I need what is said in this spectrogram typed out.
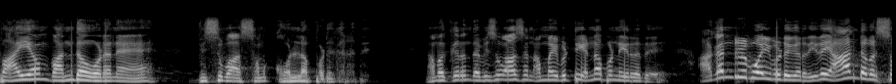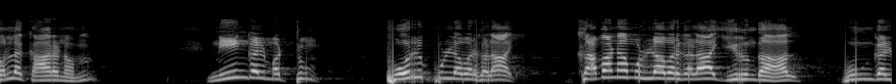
பயம் வந்த உடனே விசுவாசம் கொல்லப்படுகிறது. நமக்கு இருந்த விசுவாசம் நம்மை விட்டு என்ன பண்ணிடுறது? அகன்று போய் விடுகிறது. இதை ஆண்டவர் சொல்ல காரணம் நீங்கள் மட்டும் பொறுப்புள்ளவர்களாய் கவனமுள்ளவர்களாய் இருந்தால் உங்கள்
